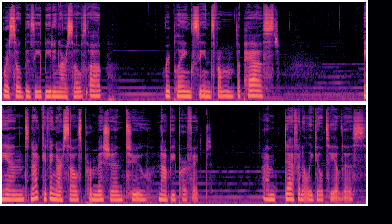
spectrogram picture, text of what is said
We're so busy beating ourselves up, replaying scenes from the past, and not giving ourselves permission to not be perfect. I'm definitely guilty of this.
